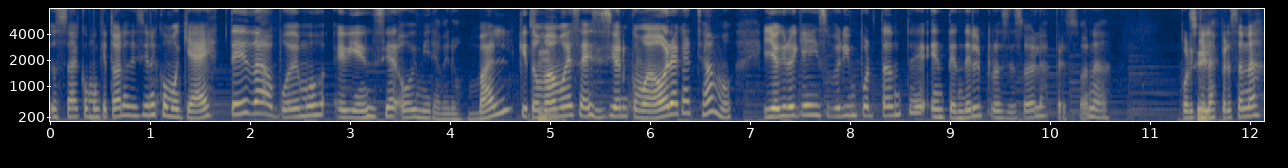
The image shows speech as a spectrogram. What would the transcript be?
o sea, como que todas las decisiones, como que a esta edad podemos evidenciar, hoy mira, menos mal que tomamos esa decisión, como ahora cachamos. Y yo creo que es súper importante entender el proceso de las personas. Porque Sí. las personas,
